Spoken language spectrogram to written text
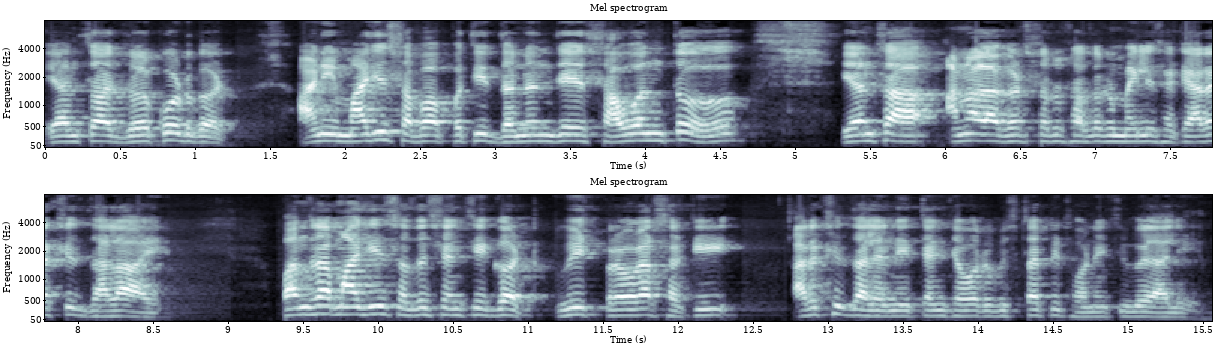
यांचा जळकोट गट आणि माजी सभापती धनंजय सावंत यांचा अनाळा गट सर्वसाधारण महिलेसाठी आरक्षित झाला आहे. पंधरा माजी सदस्यांचे गट विविध प्रवर्गासाठी आरक्षित झाल्याने त्यांच्यावर विस्थापित होण्याची वेळ आली. आहे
